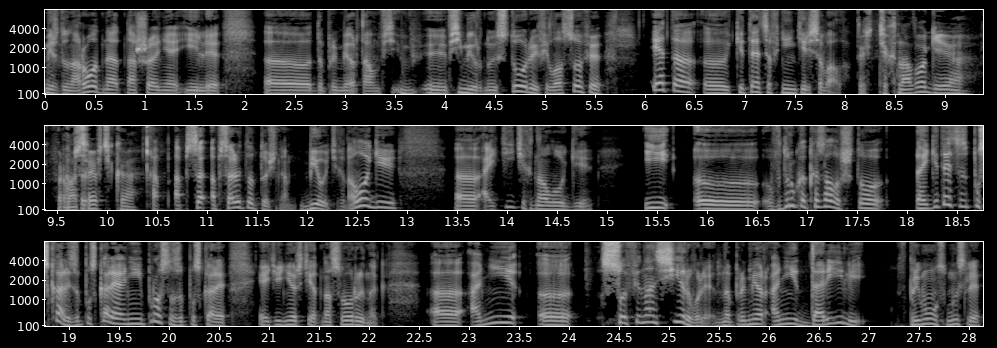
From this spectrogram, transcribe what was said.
международные отношения или, э, например, там, э, всемирную историю, философию. Это э, китайцев не интересовало. То есть технологии, фармацевтика. Абс- абсолютно точно. Биотехнологии, IT-технологии. И вдруг оказалось, что а китайцы запускали, запускали, они не просто запускали эти университеты на свой рынок, а они э, софинансировали, например, они дарили в прямом смысле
